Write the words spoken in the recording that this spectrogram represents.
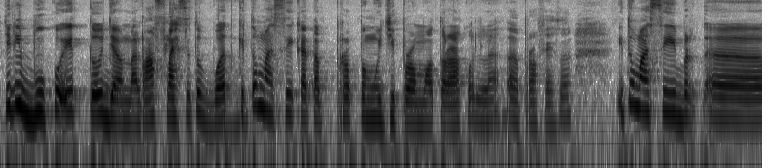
Jadi buku itu zaman Raffles itu buat itu masih kata pro- penguji promotor aku adalah eh, profesor itu masih ber- eh,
